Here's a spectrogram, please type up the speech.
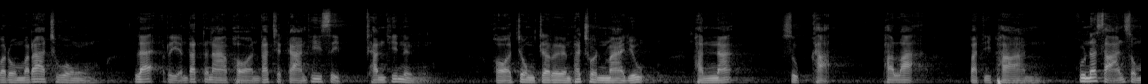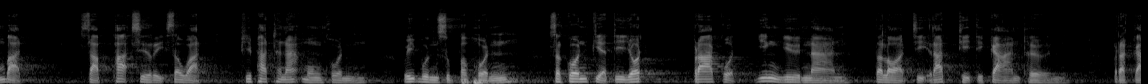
บรมราชวงศ์และเหรียญรัตนาพรณ์รัชกาลที่ 10 ชั้นที่หนึ่งขอจงเจริญพระชนมายุ พันนะ สุขะพละปฏิพานคุณสารสมบัติ สัพพะสิริสวัสดิ์พิพัฒนมงคล วิบุญสุภผล สกลเกียรติยศ ปรากฏยิ่งยืนนานตลอดจิรัตถิติการเทิน ประก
